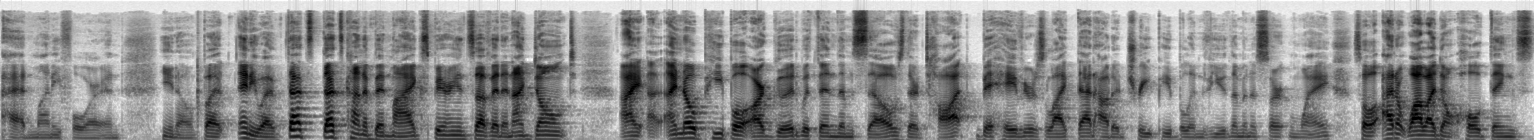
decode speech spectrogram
had money for. And, you know, but anyway, that's that's kind of been my experience of it. And I don't I, I know people are good within themselves. They're taught behaviors like that, how to treat people and view them in a certain way. So I don't, while I don't hold things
